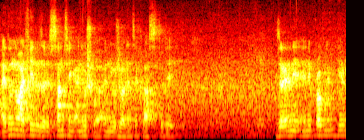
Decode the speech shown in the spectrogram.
I don't know, I feel there is something unusual, unusual in the class today. Is there any, any problem here?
